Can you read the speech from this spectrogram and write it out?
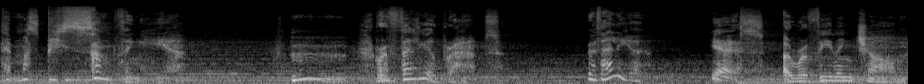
There must be something here. Hmm, Revelio, perhaps. Revelio? Yes, a revealing charm.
